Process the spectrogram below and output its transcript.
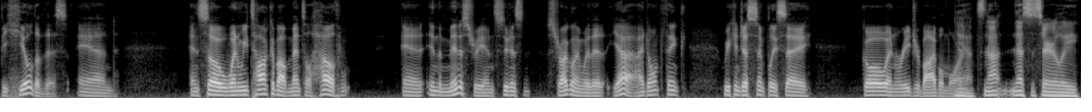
be healed of this, and and so when we talk about mental health and in the ministry and students struggling with it, yeah, I don't think we can just simply say, "Go and read your Bible more." Yeah, it's not necessarily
